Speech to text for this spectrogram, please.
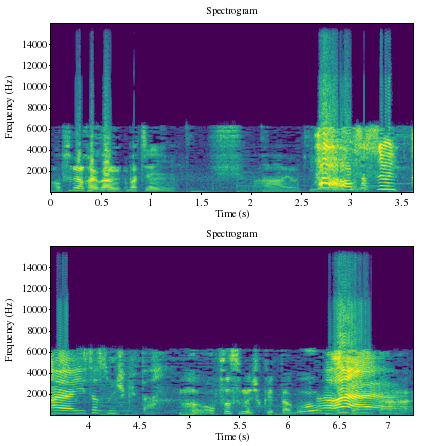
없으면 걸광 멋쟁이. 아, 여기. 허 없었으면 아 있었으면 좋겠다. 어, 없었으면 좋겠다고? 아, 감사합니다.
